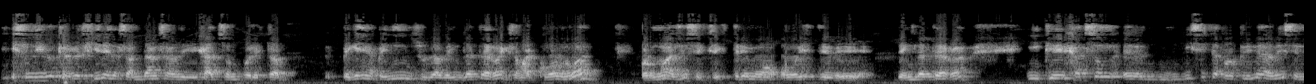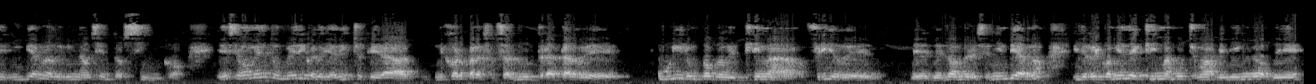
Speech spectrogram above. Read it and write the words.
Es un libro que refiere a las andanzas de Hudson por esta pequeña península de Inglaterra que se llama Cornwall. Cornwall es el extremo oeste de Inglaterra y que Hudson eh, visita por primera vez en el invierno de 1905. En ese momento un médico le había dicho que era mejor para su salud tratar de huir un poco del clima frío de, Londres en invierno y le recomienda el clima mucho más benigno de,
